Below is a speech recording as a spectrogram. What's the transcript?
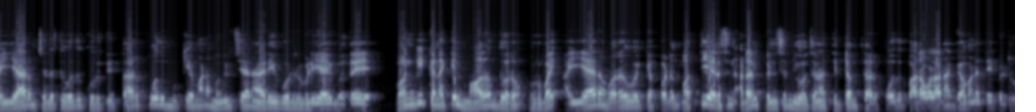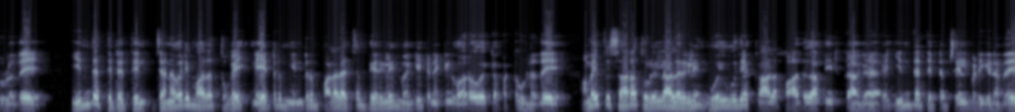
ஐயாயிரம் செலுத்துவது குறித்து தற்போது முக்கியமான மகிழ்ச்சியான அறிவு ஒன்று வெளியாகியுள்ளது. வங்கி கணக்கில் மாதந்தோறும் ரூபாய் ஐயாயிரம் வரவு வைக்கப்படும் மத்திய அரசின் அடல் பென்ஷன் யோஜனா திட்டம் தற்போது பரவலான கவனத்தை பெற்றுள்ளது. இந்த திட்டத்தின் ஜனவரி மாத தொகை நேற்றும் இன்றும் பல லட்சம் பேர்களின் வங்கி கணக்கில் வரவு வைக்கப்பட்டு உள்ளது. அமைப்பு சாரா தொழிலாளர்களின் ஓய்வூதிய கால பாதுகாப்பிற்காக இந்த திட்டம் செயல்படுகிறது.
